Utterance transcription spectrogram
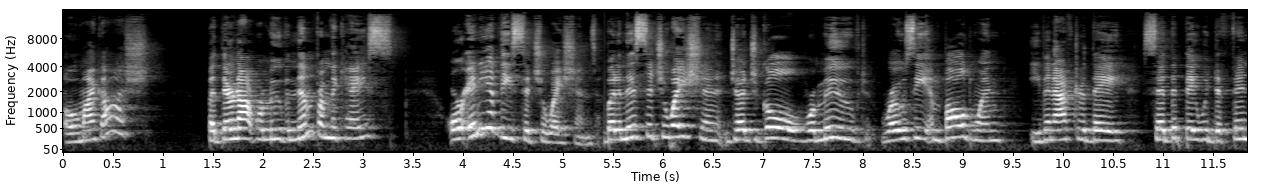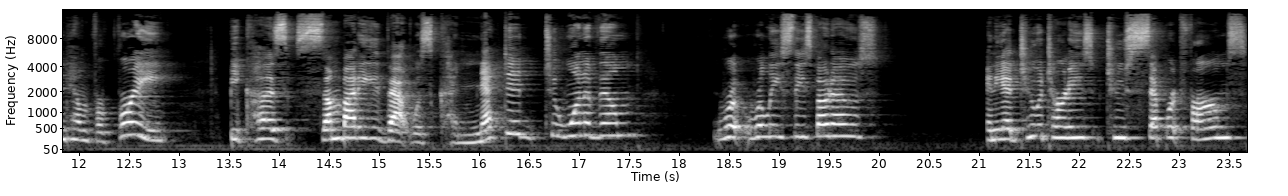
oh my gosh. But they're not removing them from the case or any of these situations. But in this situation, Judge Gull removed Rozzi and Baldwin even after they said that they would defend him for free because somebody that was connected to one of them re released these photos. And he had two attorneys, two separate firms,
